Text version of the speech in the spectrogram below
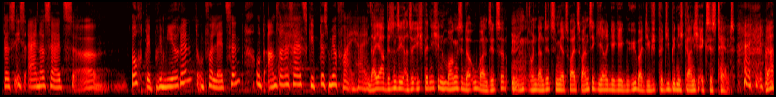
Das ist einerseits äh, doch deprimierend und verletzend und andererseits gibt es mir Freiheit. Naja, wissen Sie, also ich, wenn ich morgens in der U-Bahn sitze und dann sitzen mir zwei 20-Jährige gegenüber, die, für die bin ich gar nicht existent. ja. ja.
